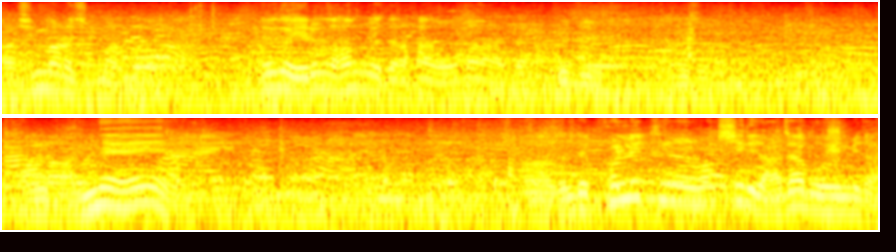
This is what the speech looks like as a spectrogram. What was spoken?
아 10만 원 10만 원. 그러니까 이런 거 한국에서 한 5만 원 하잖아. 그지. 맞아. 어 맞네. 아 근데 퀄리티는 확실히 낮아 보입니다.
